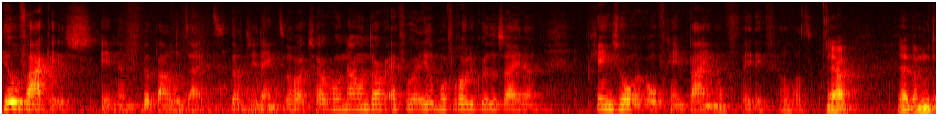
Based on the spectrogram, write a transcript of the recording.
heel vaak is in een bepaalde tijd. Dat je denkt, oh, ik zou gewoon nou een dag even helemaal vrolijk willen zijn en geen zorgen of geen pijn of weet ik veel wat. Ja. ja, dan moet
